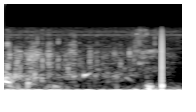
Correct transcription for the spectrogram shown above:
Woo!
